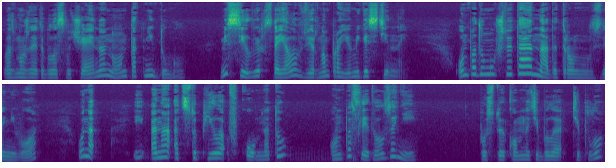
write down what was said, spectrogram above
Возможно, это было случайно, но он так не думал. Мисс Силвер стояла в дверном проеме гостиной. Он подумал, что это она дотронулась до него, он, и она отступила в комнату, он последовал за ней. В пустой комнате было тепло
